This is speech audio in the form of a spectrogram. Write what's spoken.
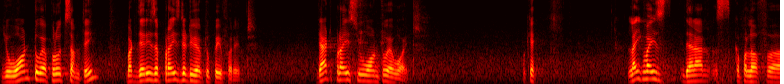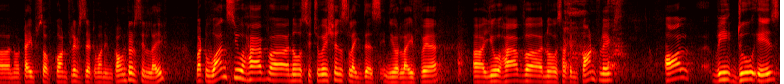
You want to approach something, but there is a price that you have to pay for it. That price you want to avoid. Okay. Likewise, there are couple of uh, know, types of conflicts that one encounters in life but once you have uh, no situations like this in your life where uh, you have uh, no certain conflicts, all we do is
